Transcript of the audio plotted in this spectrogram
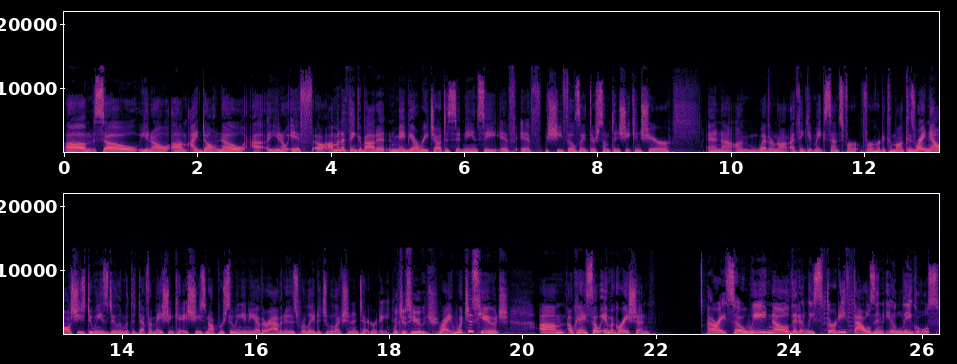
um, so you know um, I don't know uh, you know if uh, I'm going to think about it and maybe I'll reach out to Sidney and see if if she feels like there's something she can share and uh, on whether or not I think it makes sense for for her to come on because right now all she's doing is dealing with the defamation case. She's not pursuing any other avenues related to election integrity. Which is huge. Right, which is huge. Um, okay, so immigration. All right, so we know that at least 30,000 illegals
